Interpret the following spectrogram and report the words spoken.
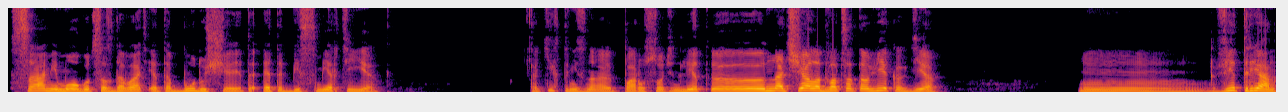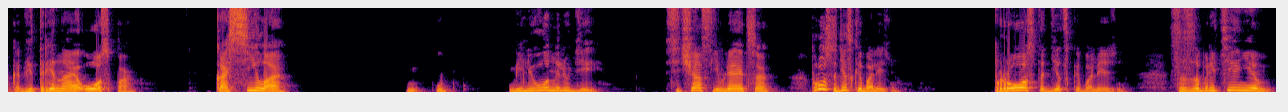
сами могут создавать это будущее, это, это бессмертие. Каких-то, не знаю, пару сотен лет, э, начала 20 века, где? Ветрянка, ветряная оспа косила миллионы людей. Сейчас является просто детской болезнью. Просто детской болезнью. С изобретением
